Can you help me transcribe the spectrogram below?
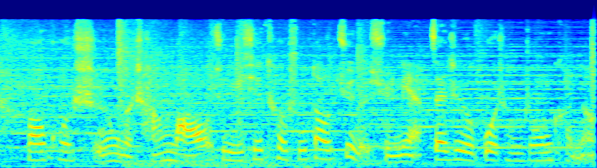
包括使用的长矛，就一些特殊道具的训练。在这个过程中，可能，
